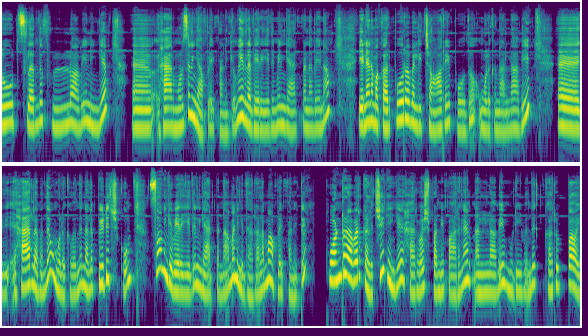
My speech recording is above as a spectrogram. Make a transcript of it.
ரூட்ஸ்லேருந்து ஃபுல்லாகவே நீங்கள் ஹேர் முழுசு நீங்கள் அப்ளை பண்ணிக்கோங்க. இதில் வேறு எதுவுமே நீங்கள் ஆட் பண்ண வேணாம். ஏன்னா நம்ம கற்பூரவள்ளி சாறே போதும். உங்களுக்கு நல்லாவே ஹேரில் வந்து உங்களுக்கு வந்து நல்லா பிடிச்சிக்கும். ஸோ நீங்கள் வேறு எதுவும் நீங்கள் ஆட் பண்ணாமல் நீங்கள் தாராளமாக அப்ளை பண்ணிவிட்டு ஒன்றரை ஹவர் கழித்து நீங்கள் ஹேர் வாஷ் பண்ணி பாருங்கள் நல்லாவே முடி வந்து கருப்பாக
